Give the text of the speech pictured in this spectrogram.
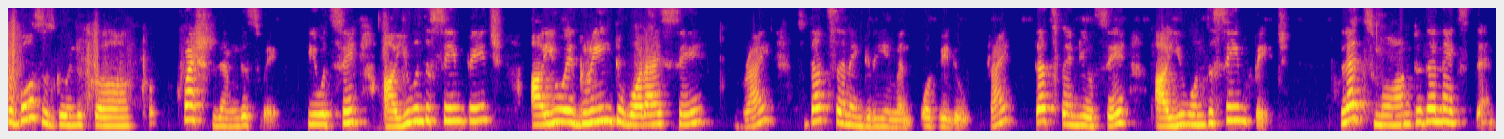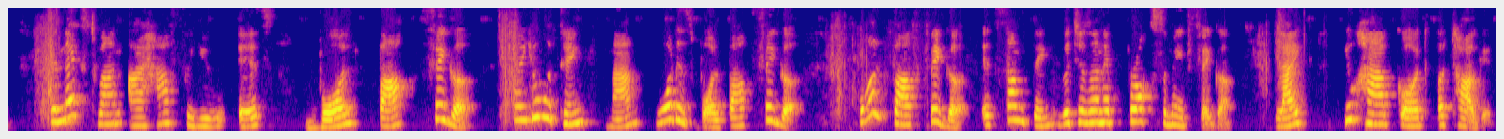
The boss is going to question them this way. He would say, "Are you on the same page? Are you agreeing to what I say?" Right. So that's an agreement. What we do, right? That's when you say, "Are you on the same page?" Let's move on to the next then. The next one I have for you is ball park figure. Now you would think, ma'am, what is ballpark figure? Ballpark figure is something which is an approximate figure. Like you have got a target.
